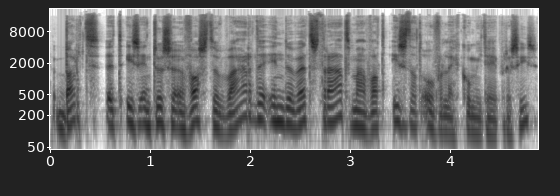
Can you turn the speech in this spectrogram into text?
Bart, het is intussen een vaste waarde in de wedstraat, maar wat is dat overlegcomité precies?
